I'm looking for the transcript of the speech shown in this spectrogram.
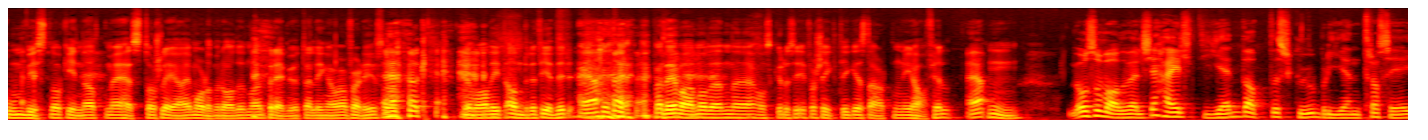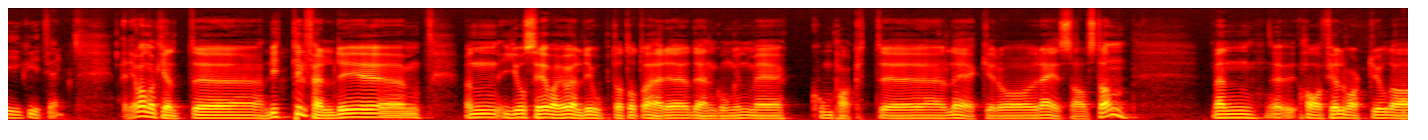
kom visstnok inn igjen med hest og slede i målområdet når premieutdelinga var ferdig. Så det var litt andre tider. Men det var nå den eh, hva skal du si, forsiktige starten i Hafjell. Mm. Og så var det vel ikke helt gjedd at det skulle bli en trasé i Kvitfjell? Nei, Det var nok helt uh, litt tilfeldig. Men IOC var jo veldig opptatt av dette den gangen med kompakte leker og reiseavstand. Men eh, Hafjell ble jo da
